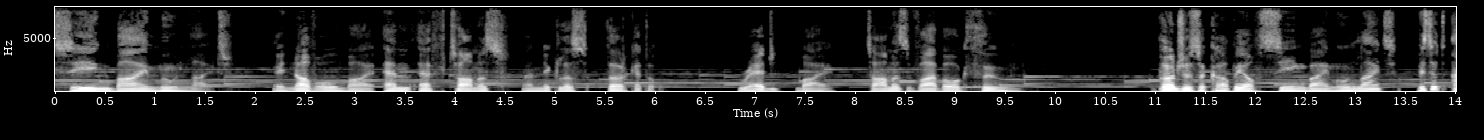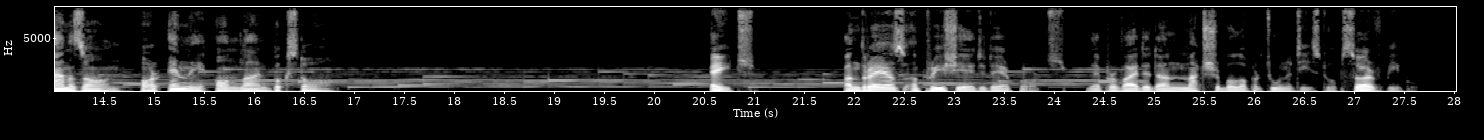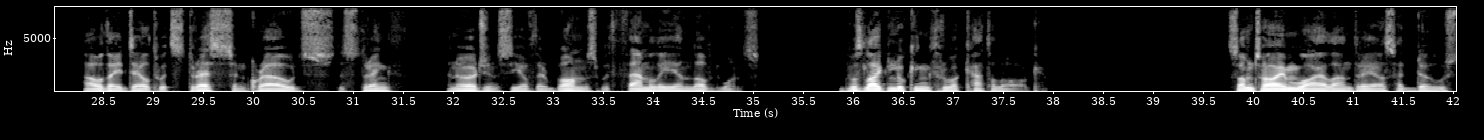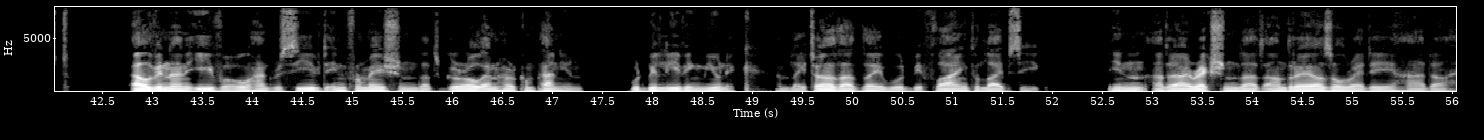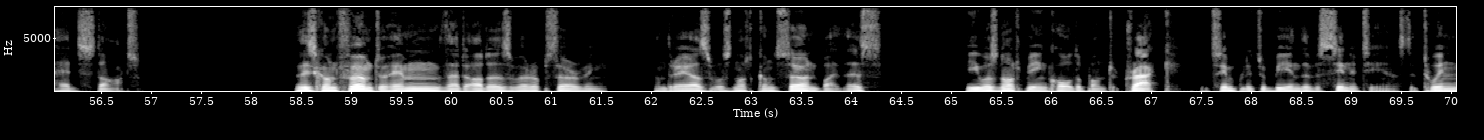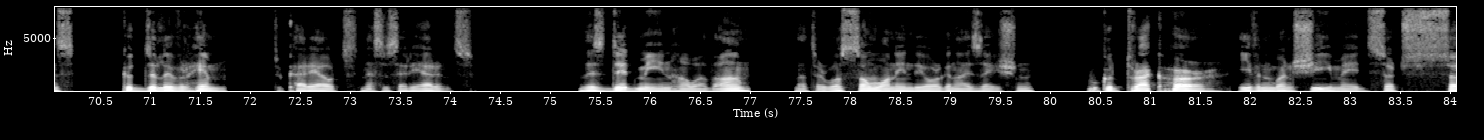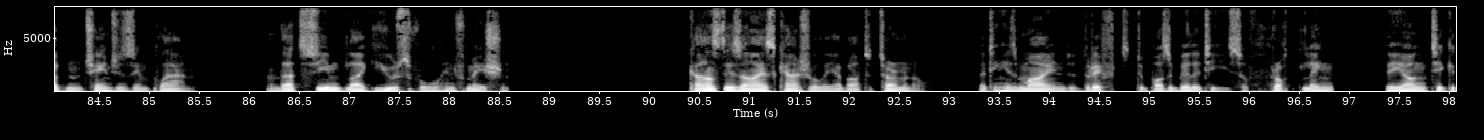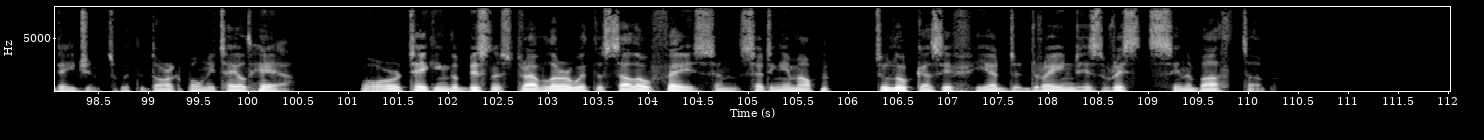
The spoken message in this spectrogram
Seeing by Moonlight, a novel by M. F. Thomas and Nicholas Thurkettle. Read by Thomas Viborg Thune. Purchase a copy of Seeing by Moonlight, visit Amazon or any online bookstore. H. Andreas appreciated airports. They provided unmatchable opportunities to observe people how they dealt with stress and crowds, the strength and urgency of their bonds with family and loved ones. It was like looking through a catalogue. Sometime while Andreas had dozed, Alvin and Ivo had received information that girl and her companion would be leaving Munich, and later that they would be flying to Leipzig, in a direction that Andreas already had a head start. This confirmed to him that others were observing. Andreas was not concerned by this. He was not being called upon to track, but simply to be in the vicinity, as the twins could deliver him to carry out necessary errands. This did mean, however, that there was someone in the organization who could track her even when she made such sudden changes in plan and that seemed like useful information. Cast his eyes casually about the terminal, letting his mind drift to possibilities of throttling the young ticket agent with the dark ponytailed hair, or taking the business traveler with the sallow face and setting him up to look as if he had drained his wrists in a bathtub.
